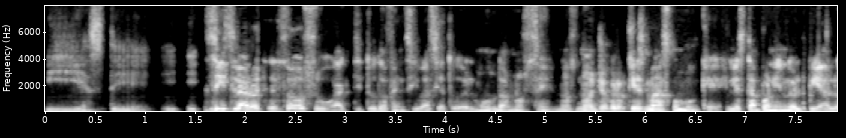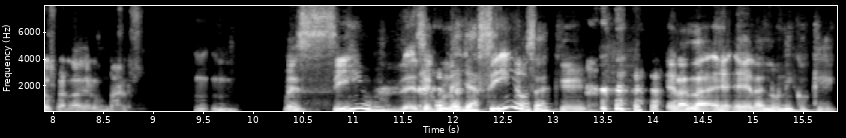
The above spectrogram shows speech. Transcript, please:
Y este. sí, claro, es eso, su actitud ofensiva hacia todo el mundo. No sé, no, no, yo creo que es más como que le está poniendo el pie a los verdaderos malos. Mm, mm, pues sí, según ella sí, o sea que era, la, e, era el único que,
